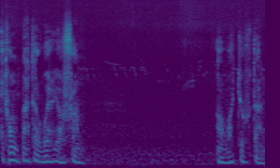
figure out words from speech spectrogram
It won't matter where you're from or what you've done.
